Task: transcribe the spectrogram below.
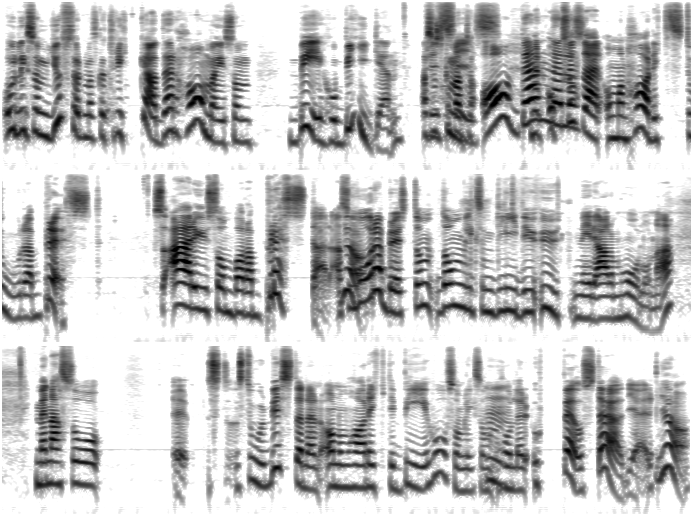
Och liksom just att man ska trycka, där har man ju som bh-bygeln. Alltså ska man ta Precis. av den Men också eller? så här, om man har riktigt stora bröst så är det ju som bara bröst där. Alltså Ja. våra bröst de, de liksom glider ju ut ner i armhålorna. Men alltså eh, st- storbystade om de har riktig bh som liksom Mm. håller uppe och stödjer. Ja,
